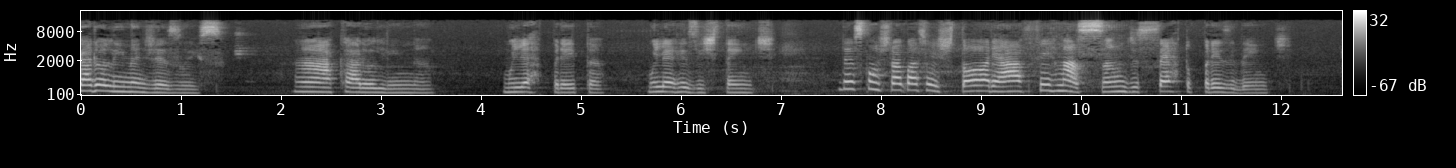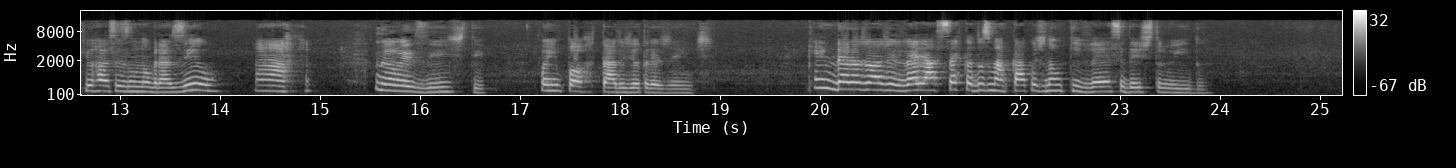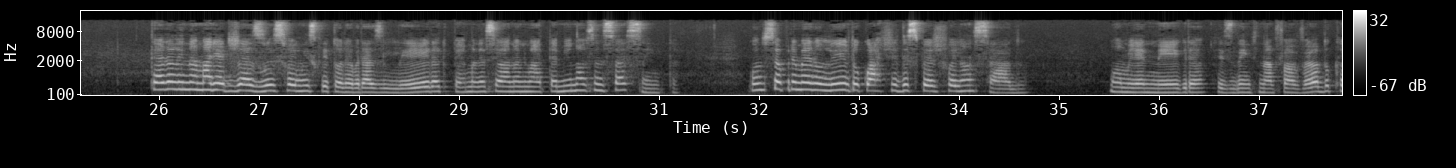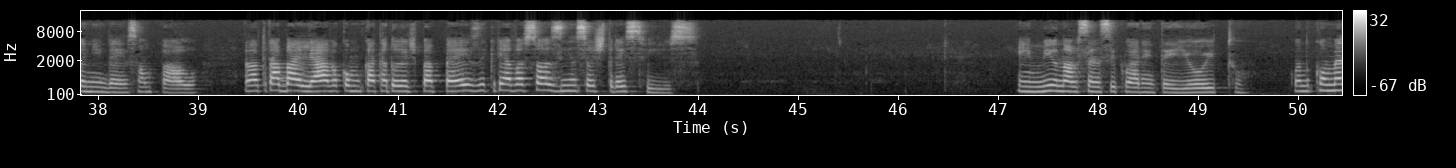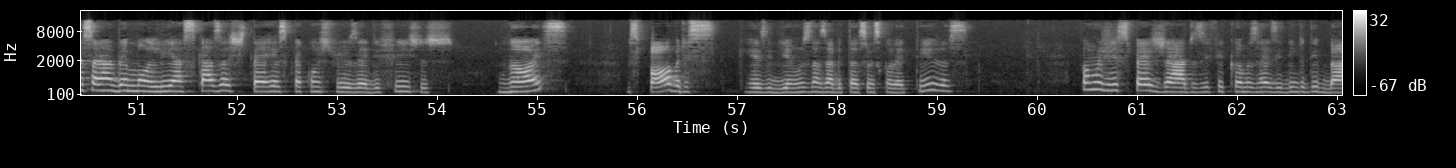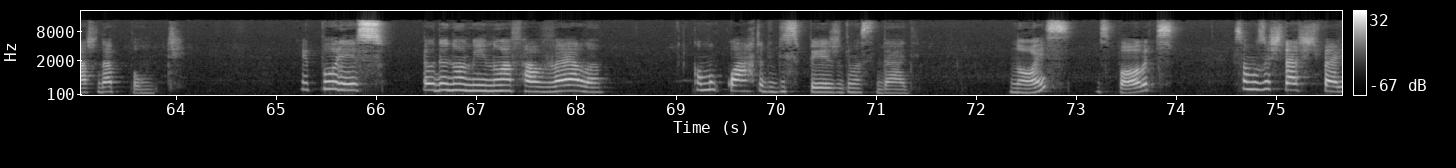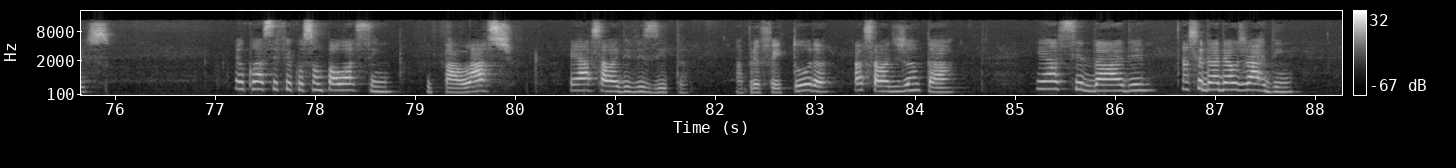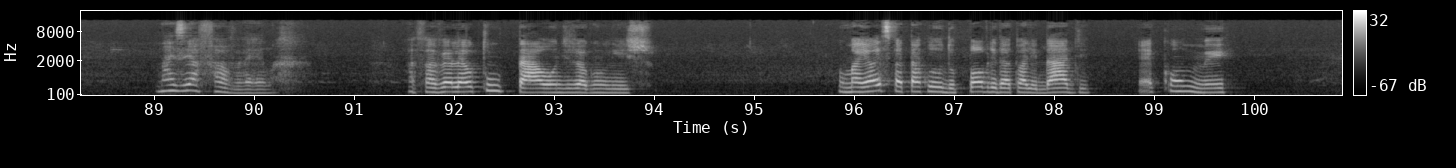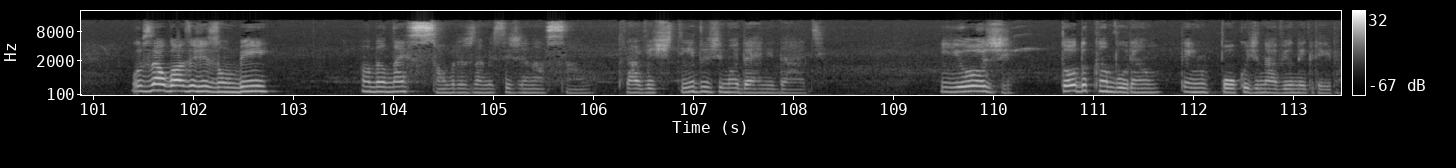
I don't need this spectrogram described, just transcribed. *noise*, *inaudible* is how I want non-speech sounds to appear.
Carolina de Jesus. Ah, Carolina, mulher preta, mulher resistente, desconstrói com a sua história a afirmação de certo presidente que o racismo no Brasil, ah, *laughs* não existe. Foi importado de outra gente. Quem dera Jorge Velho a cerca dos macacos não tivesse destruído. Carolina Maria de Jesus foi uma escritora brasileira que permaneceu anônima até 1960, quando seu primeiro livro, O Quarto de Despejo, foi lançado. Uma mulher negra, residente na favela do Canindé, em São Paulo, ela trabalhava como catadora de papéis e criava sozinha seus três filhos. Em 1948, quando começaram a demolir as casas térreas para construir os edifícios, nós, os pobres que residíamos nas habitações coletivas, fomos despejados e ficamos residindo debaixo da ponte. E por isso eu denomino a favela como o quarto de despejo de uma cidade. Nós, os pobres, somos os trastes velhos. Eu classifico São Paulo assim: o palácio é a sala de visita, a prefeitura, a sala de jantar e a cidade, a cidade é o jardim. Mas e a favela? A favela é o quintal onde jogam lixo. O maior espetáculo do pobre da atualidade é comer. Os algozes de zumbi andam nas sombras da miscigenação, travestidos de modernidade. E hoje, todo camburão tem um pouco de navio negreiro.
